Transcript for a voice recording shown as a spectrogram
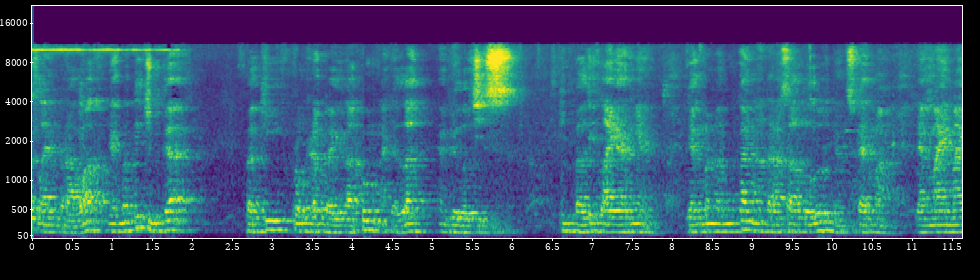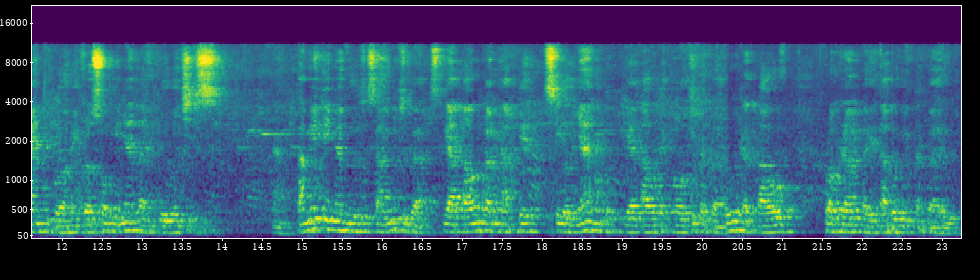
selain perawat, yang penting juga bagi program bayi tabung adalah embryologis di balik layarnya yang menemukan antara sel telur dan sperma yang main-main di bawah mikroskop ini adalah embryologis. Nah, kami tim embryologis kami juga setiap tahun kami update skillnya untuk dia tahu teknologi terbaru dan tahu program bayi tabung yang terbaru.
